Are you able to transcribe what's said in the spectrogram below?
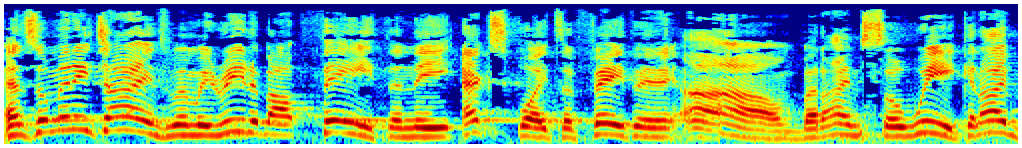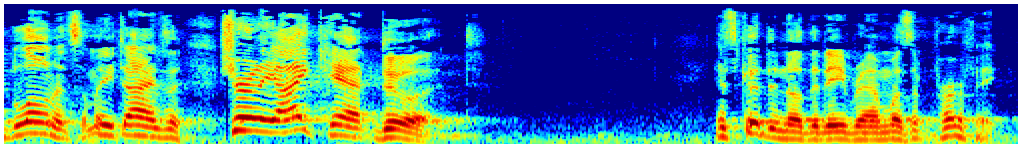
And so many times when we read about faith and the exploits of faith, we think, oh, but I'm so weak and I've blown it so many times. Surely I can't do it. It's good to know that Abraham wasn't perfect,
